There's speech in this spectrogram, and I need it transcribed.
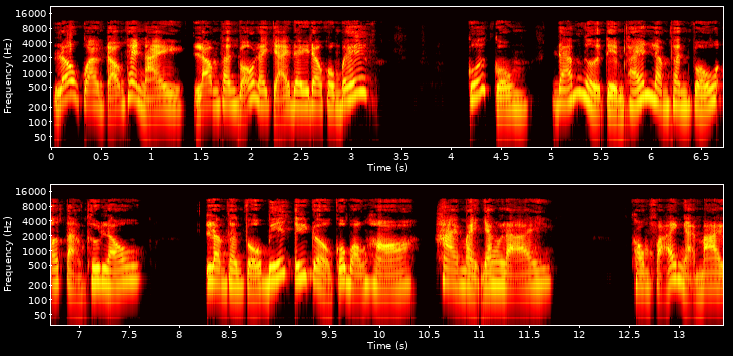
Lúc quan trọng thế này, Lâm Thanh Vũ lại chạy đi đâu không biết. Cuối cùng, đám người tìm thấy Lâm Thanh Vũ ở tạng thư lâu. Lâm Thanh Vũ biết ý đồ của bọn họ, hai mày nhăn lại. Không phải ngày mai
